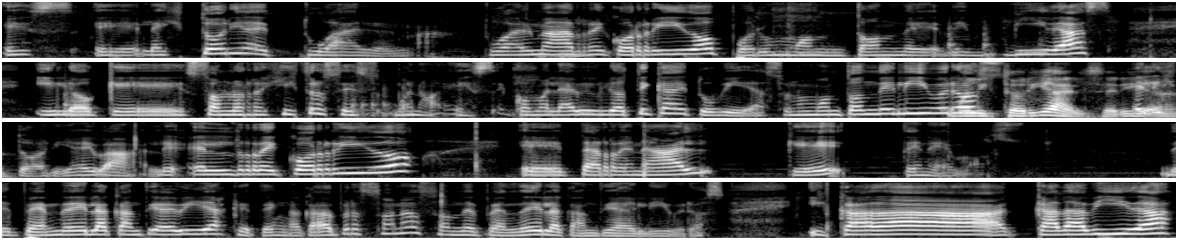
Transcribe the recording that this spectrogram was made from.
es eh, la historia de tu alma. Tu alma ha recorrido por un montón de, de vidas y lo que son los registros es, bueno, es como la biblioteca de tu vida. Son un montón de Como libros. el historial sería. Historia, ahí va. El recorrido eh, terrenal que tenemos. Depende de la cantidad de vidas que tenga cada persona, son depende de la cantidad de libros. Y cada, cada vida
